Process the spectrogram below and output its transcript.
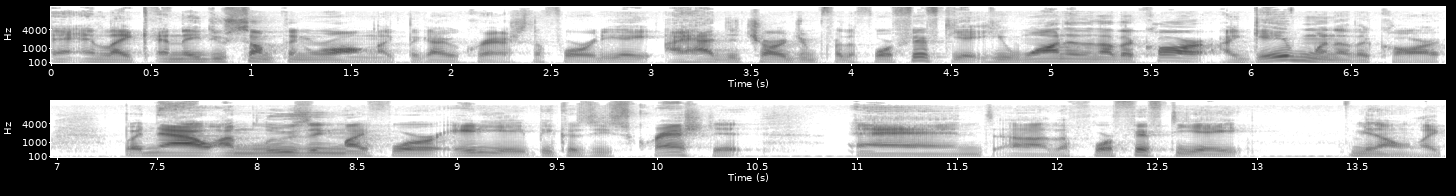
and, and, like and they do something wrong like the guy who crashed the 488 i had to charge him for the 458 he wanted another car. I gave him another car but now i'm losing my 488 because he's crashed it and uh, the 458 you know like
